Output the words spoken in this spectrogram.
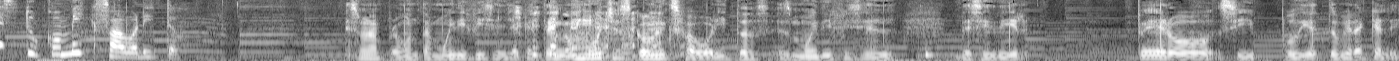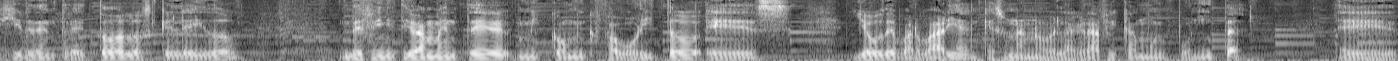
es tu cómic favorito? Es una pregunta muy difícil ya que tengo muchos cómics favoritos. Es muy difícil decidir, pero si pudiera, tuviera que elegir de entre todos los que he leído, definitivamente mi cómic favorito es Joe de Barbarian, que es una novela gráfica muy bonita, eh,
